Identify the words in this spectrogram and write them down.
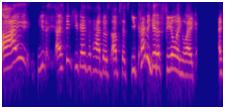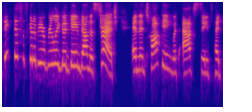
I, you know, I think you guys have had those upsets. You kind of get a feeling like, I think this is going to be a really good game down the stretch. And then talking with App State's head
